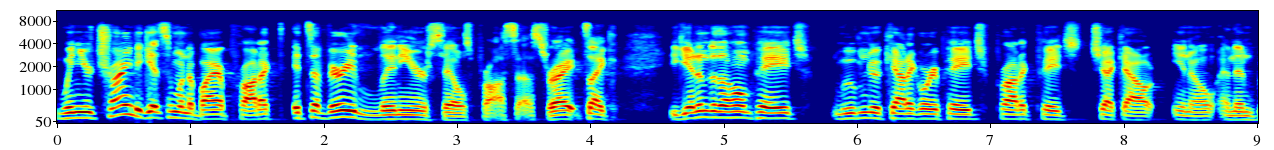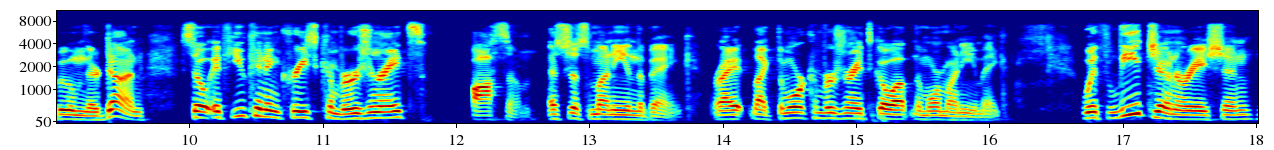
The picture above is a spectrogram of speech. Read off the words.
when you're trying to get someone to buy a product, it's a very linear sales process, right? It's like you get them to the home page, move them to a category page, product page, checkout, you know, and then boom, they're done. So if you can increase conversion rates, awesome. That's just money in the bank, right? Like the more conversion rates go up, the more money you make. With lead generation,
